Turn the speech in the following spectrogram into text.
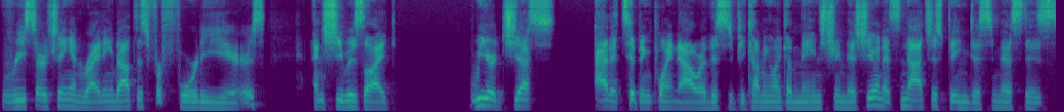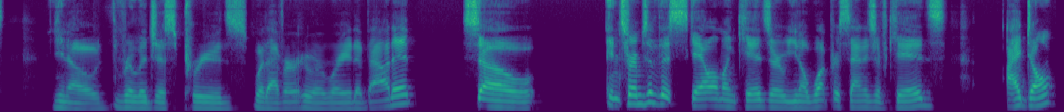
researching and writing about this for 40 years. And she was like, we are just at a tipping point now where this is becoming like a mainstream issue and it's not just being dismissed as you know religious prudes whatever who are worried about it. So in terms of the scale among kids or you know what percentage of kids i don't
